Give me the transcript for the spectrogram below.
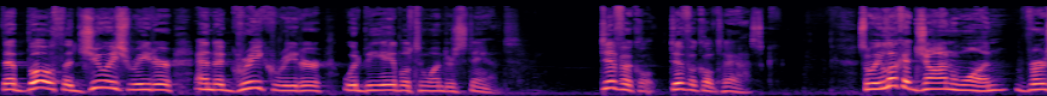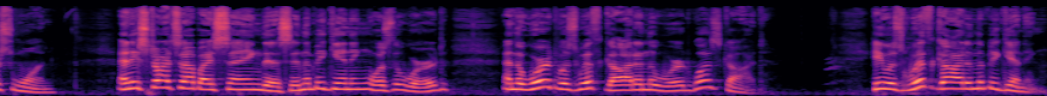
that both a Jewish reader and a Greek reader would be able to understand? Difficult, difficult task. So we look at John 1, verse 1, and he starts out by saying this In the beginning was the Word, and the Word was with God, and the Word was God. He was with God in the beginning.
